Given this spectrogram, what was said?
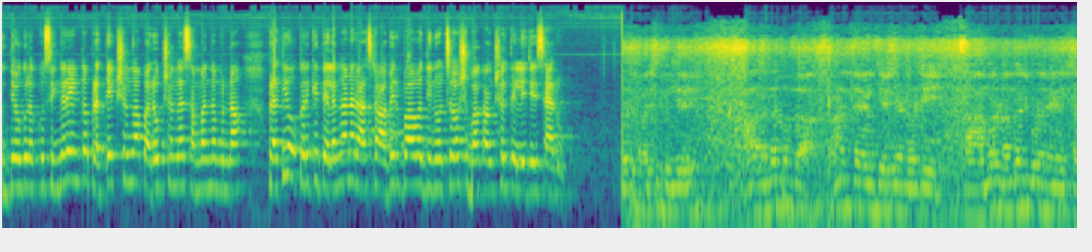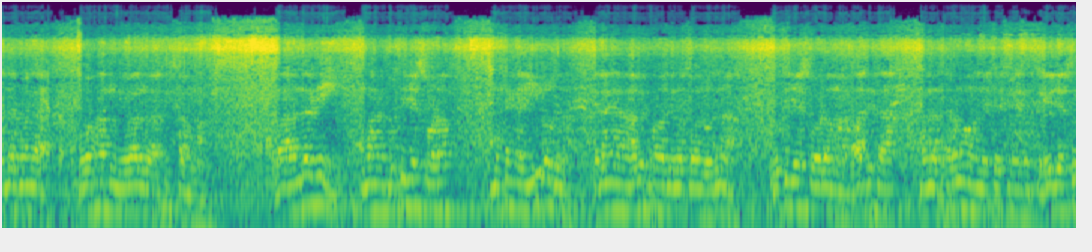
ఉద్యోగులకు సింగరేణితో ప్రత్యక్షంగా పరోక్షంగా సంబంధం ఉన్న ప్రతి ఒక్కరికి తెలంగాణ రాష్ట్ర ఆవిర్భావ దినోత్సవ శుభాకాంక్షలు తెలియజేశారు. ఆ సందర్భంగా ప్రాణత్యాగం చేసినటువంటి ఆ అమరులందరికీ కూడా నేను ఈ సందర్భంగా జోహార్లు నివాళులు అర్పిస్తా ఉన్నాను. వారందరినీ మనం గుర్తు చేసుకోవడం ముఖ్యంగా ఈ రోజున తెలంగాణ ఆవిర్భావ దినోత్సవం రోజున గుర్తు చేసుకోవడం మన బాధ్యత మన ధర్మం అని చెప్పేసి నేను తెలియజేస్తూ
